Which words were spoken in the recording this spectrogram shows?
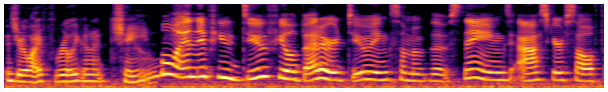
is your life really gonna change? Well, and if you do feel better doing some of those things, ask yourself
